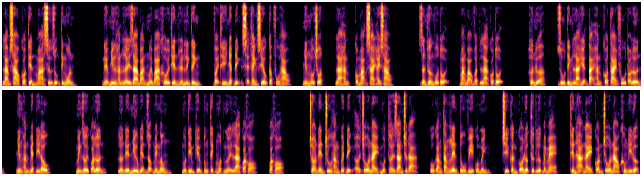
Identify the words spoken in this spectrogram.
làm sao có tiền mà sử dụng tinh môn? Nếu như hắn lấy ra bán 13 khối thiên huyền linh tinh, vậy thì nhất định sẽ thành siêu cấp phú hảo, nhưng mấu chốt là hắn có mạng xài hay sao? Dân thường vô tội, mang bảo vật là có tội. Hơn nữa, dù tính là hiện tại hắn có tài phú to lớn, nhưng hắn biết đi đâu. Minh rơi quá lớn lớn đến như biển rộng mênh mông, muốn tìm kiếm tung tích một người là quá khó quá khó cho nên chu hằng quyết định ở chỗ này một thời gian trước đã, cố gắng tăng lên tu vi của mình, chỉ cần có được thực lực mạnh mẽ, thiên hạ này còn chỗ nào không đi được.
